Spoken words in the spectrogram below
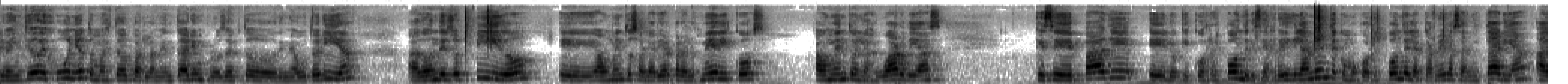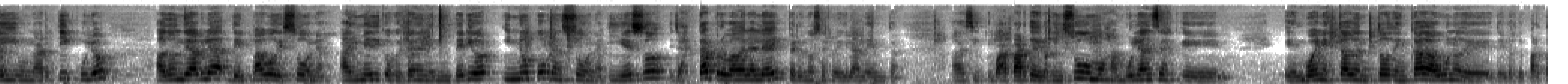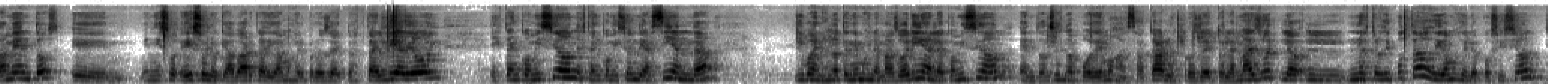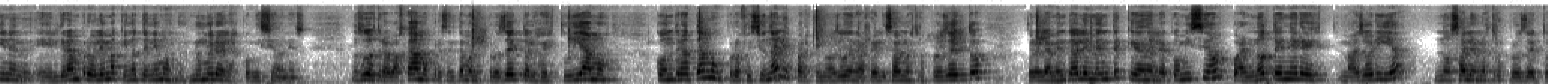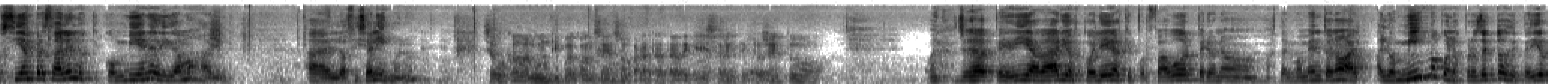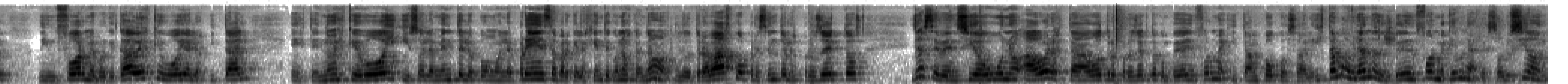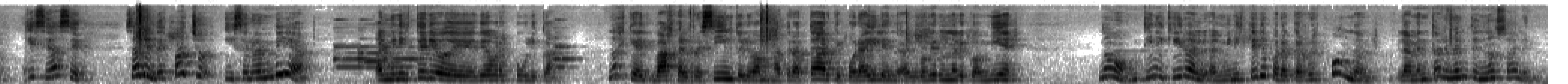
El 22 de junio tomó Estado Parlamentario un proyecto de mi autoría, a donde yo pido eh, aumento salarial para los médicos, aumento en las guardias, que se pague eh, lo que corresponde, que se reglamente como corresponde la carrera sanitaria. Hay un artículo a donde habla del pago de zona. Hay médicos que están en el interior y no cobran zona, y eso ya está aprobada la ley, pero no se reglamenta. Así, aparte de los insumos, ambulancias. Eh, en buen estado en, todo, en cada uno de, los departamentos. Eh, en eso, eso es lo que abarca, digamos, el proyecto. Hasta el día de hoy está en comisión, está en comisión de Hacienda, y bueno, no tenemos la mayoría en la comisión, entonces no podemos sacar los proyectos. La mayor, nuestros diputados, digamos, de la oposición tienen el gran problema que no tenemos los números en las comisiones. Nosotros trabajamos, presentamos los proyectos, los estudiamos, contratamos profesionales para que nos ayuden a realizar nuestros proyectos, pero lamentablemente quedan en la comisión, al no tener mayoría, no salen nuestros proyectos. Siempre salen los que conviene, digamos, al, al oficialismo. ¿no? ¿Se ha buscado algún tipo de consenso para tratar de que salga este proyecto? Bueno, yo ya pedí a varios colegas que por favor, pero no, hasta el momento no. A, lo mismo con los proyectos de pedir de informe, porque cada vez que voy al hospital, este, no es que voy y solamente lo pongo en la prensa para que la gente conozca, no, lo trabajo, presento los proyectos ya se venció uno, ahora está otro proyecto con pedido de informe y tampoco sale. Y estamos hablando de un pedido de informe que es una resolución. ¿Qué se hace? Sale el despacho y se lo envía al Ministerio de, Obras Públicas. No es que baja el recinto y lo vamos a tratar, que por ahí al gobierno no le conviene. No, tiene que ir al ministerio para que respondan. Lamentablemente no salen.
